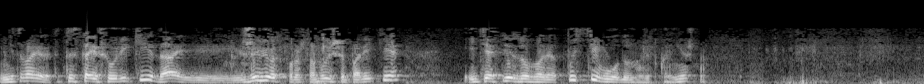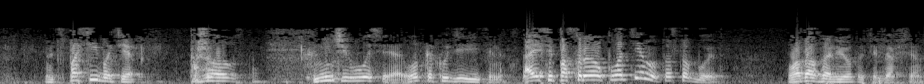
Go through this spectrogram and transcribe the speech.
Не твое. Это ты стоишь у реки, да, и, и живешь просто выше по реке, и тебе снизу говорят, пусти воду. Он говорит, конечно. Говорит, спасибо тебе, пожалуйста. Ничего себе, вот как удивительно. А если построил плотину, то что будет? Вода зальет у тебя все.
